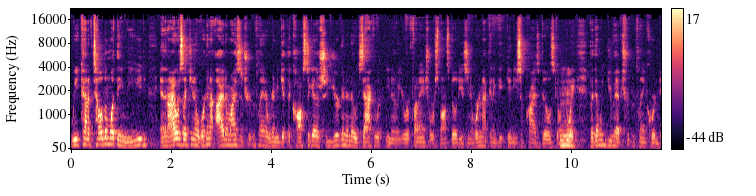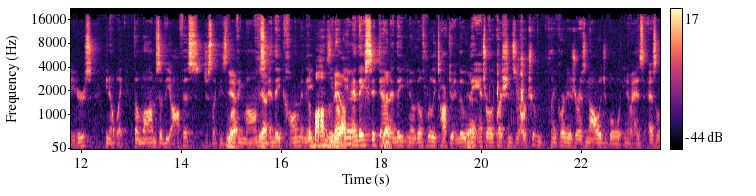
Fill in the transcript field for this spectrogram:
we kind of tell them what they need and then i was like you know we're going to itemize the treatment plan and we're going to get the cost together so you're going to know exactly what you know your financial responsibility is you know we're not going to get, get any surprise bills going Mm-hmm. away but then we do have treatment plan coordinators you know like the moms of the office just like these Yeah. loving moms Yeah. and they come and they The moms you the know, office. and they sit down Yeah. and they you know they'll really talk to it and they answer all the questions you know our treatment plan coordinators are as knowledgeable you know as as a,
